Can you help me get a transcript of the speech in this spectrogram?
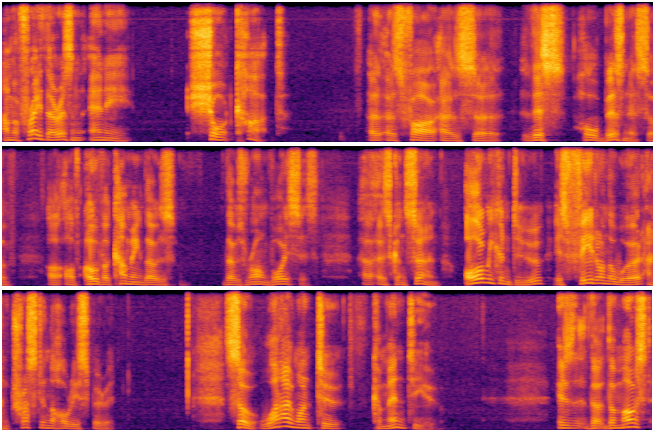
I'm afraid there isn't any shortcut as far as uh, this whole business of, of overcoming those, those wrong voices uh, is concerned. All we can do is feed on the Word and trust in the Holy Spirit. So, what I want to commend to you is the, the most,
